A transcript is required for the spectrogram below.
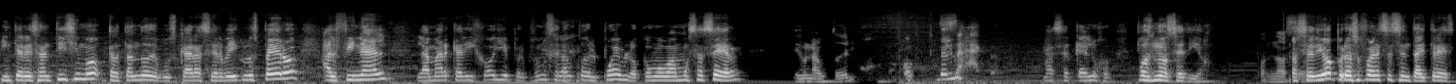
interesantísimo tratando de buscar hacer vehículos, pero al final la marca dijo, oye, pero pues somos el auto del pueblo, ¿cómo vamos a hacer de un auto de lujo? O de lujo, Exacto. más cerca de lujo. Pues no se dio. Pues no No sé. se dio, pero eso fue en el 63.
